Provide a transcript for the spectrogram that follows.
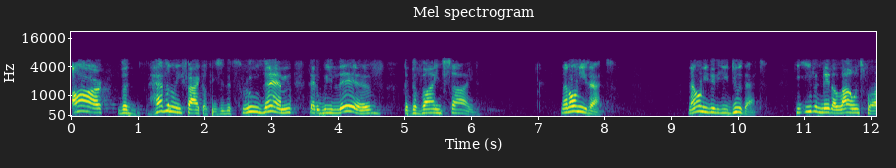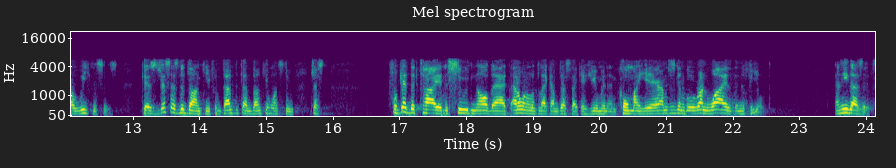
are the heavenly faculties. It's through them that we live the divine side. Not only that, not only did he do that, he even made allowance for our weaknesses. Because just as the donkey, from time to time, donkey wants to just forget the tie and the suit and all that. I don't want to look like I'm dressed like a human and comb my hair. I'm just going to go run wild in the field. And he does it.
